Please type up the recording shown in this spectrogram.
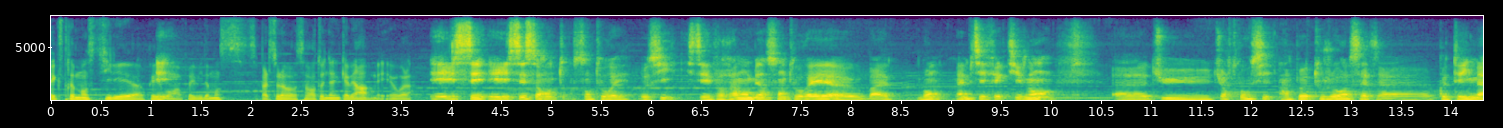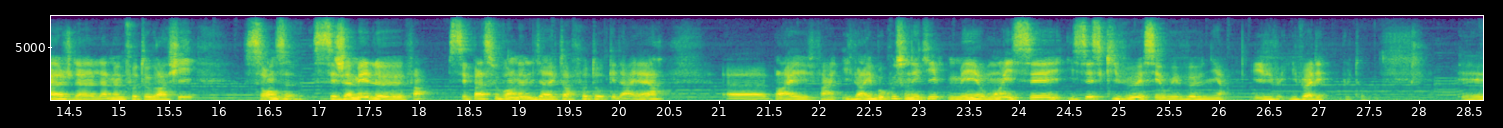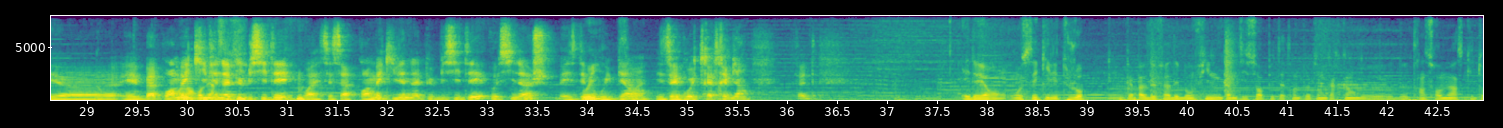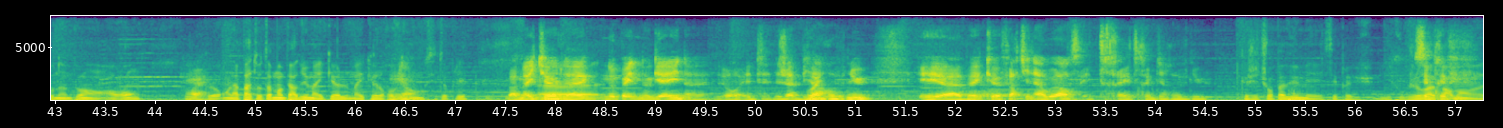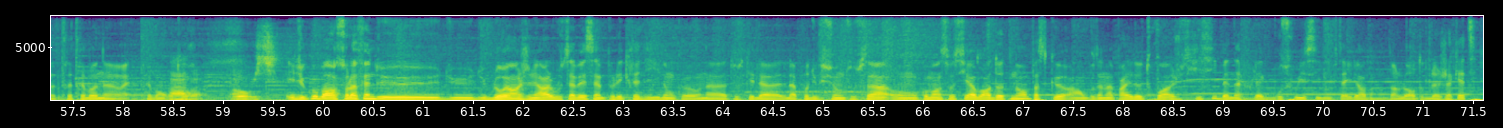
extrêmement stylé. Après bon après évidemment c'est pas le seul à savoir tenir une caméra mais voilà. Et il sait et il sait s'entourer aussi. Il sait vraiment bien s'entourer. bah, bon même si effectivement euh, tu, tu, retrouves un peu toujours cette euh, côté image, la, même photographie, sans, c'est jamais le, enfin, c'est pas souvent le même directeur photo qui est derrière. Euh, pareil, enfin, il varie beaucoup son équipe, mais au moins il sait, il sait ce qu'il veut et sait où il veut venir. Il, il veut aller plutôt. Et, et bah, pour un mec qui vient de la publicité, ouais, c'est ça. Pour un mec qui vient de la publicité, au Cinoche, bah, il se débrouille bien. Hein. Il se débrouille très très bien. En fait. Et d'ailleurs, on, sait qu'il est toujours capable de faire des bons films quand il sort peut-être un peu de son carcan de, Transformers qui tourne un peu en, rond. Ouais. Donc, euh, on l'a pas totalement perdu, Michael. Michael, reviens s'il te plaît. Bah, Michael, euh, avec No Pain No Gain, euh, était déjà bien revenu. Et avec 13 Hours, est très très bien revenu que j'ai toujours pas vu, mais c'est prévu. Il faut que je vois apparemment euh, très très bonne, ouais, très bon ah retour. Oh oui. Et du coup, bah, sur la fin du, du, Blu-ray en général, vous savez, c'est un peu les crédits, donc euh, on a tout ce qui est de la, production, tout ça. On commence aussi à avoir d'autres noms parce que on vous en a parlé de trois jusqu'ici Ben Affleck, Bruce Willis et Liv Tyler dans, dans l'ordre de la jaquette.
